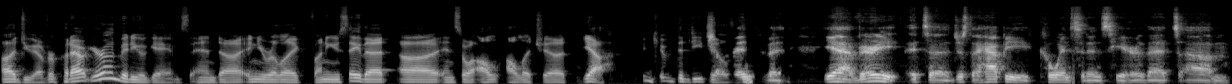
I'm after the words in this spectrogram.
uh, do you ever put out your own video games? And uh, and you were like, funny you say that. Uh, and so I'll I'll let you, yeah, give the details into it. Yeah, very. It's a just a happy coincidence here that. Um,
